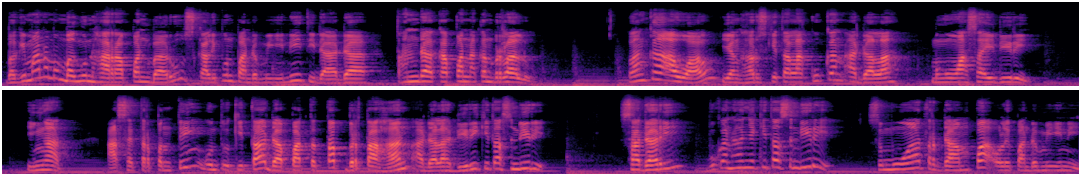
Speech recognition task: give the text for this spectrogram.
Bagaimana membangun harapan baru sekalipun pandemi ini tidak ada tanda kapan akan berlalu? Langkah awal yang harus kita lakukan adalah menguasai diri. Ingat, aset terpenting untuk kita dapat tetap bertahan adalah diri kita sendiri. Sadari, bukan hanya kita sendiri, semua terdampak oleh pandemi ini.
